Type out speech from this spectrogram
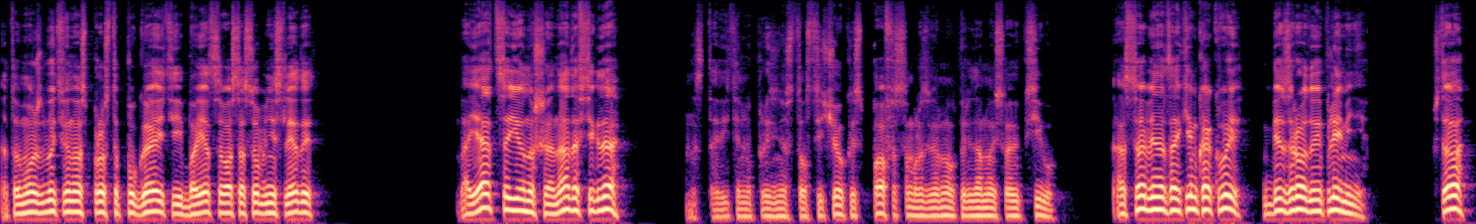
«А то, может быть, вы нас просто пугаете, и бояться вас особо не следует». «Бояться, юноша, надо всегда», — наставительно произнес толстячок и с пафосом развернул передо мной свою ксиву. «Особенно таким, как вы, без роду и племени. Что,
